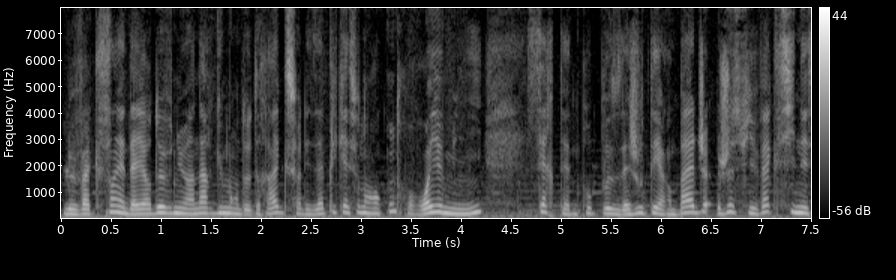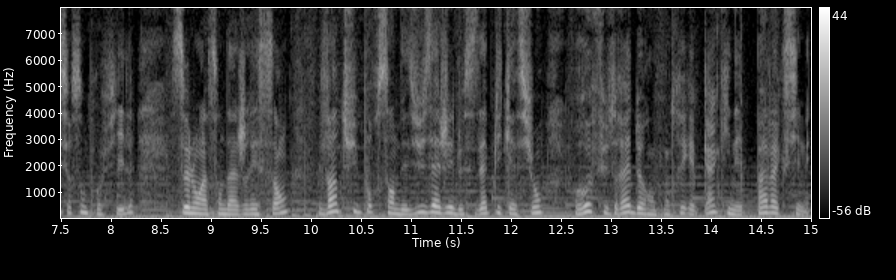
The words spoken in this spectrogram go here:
Le vaccin est d'ailleurs devenu un argument de drague sur les applications de rencontres au Royaume-Uni. Certaines proposent d'ajouter un badge Je suis vacciné sur son profil. Selon un sondage récent, 28% des usagers de ces applications refuseraient de rencontrer quelqu'un qui n'est pas vacciné.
